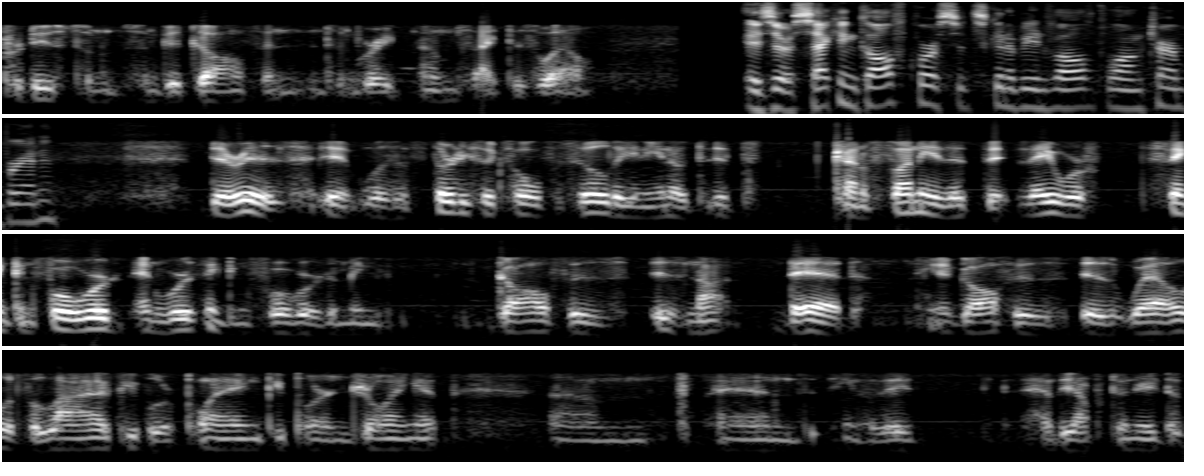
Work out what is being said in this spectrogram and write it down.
produced some some good golf and, and some great home sites as well. Is there a second golf course that's going to be involved long term, Brandon? There is. It was a 36 hole facility, and you know it's kind of funny that they were thinking forward and we're thinking forward. I mean, golf is is not dead. You know, golf is is well. It's alive. People are playing. People are enjoying it, um, and you know they had the opportunity to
